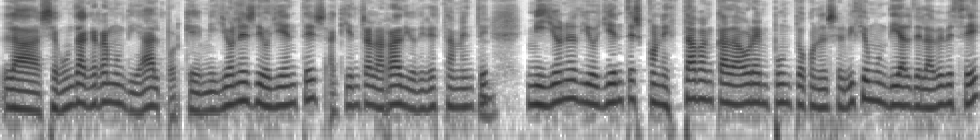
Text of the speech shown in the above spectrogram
la Segunda Guerra Mundial, porque millones de oyentes, aquí entra la radio directamente, millones de oyentes conectaban cada hora en punto con el Servicio Mundial de la BBC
